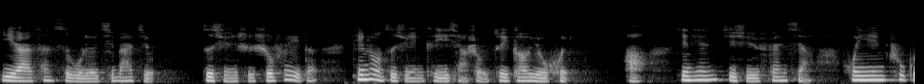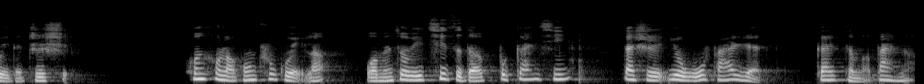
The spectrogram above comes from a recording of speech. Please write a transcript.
一二三四五六七八九。咨询是收费的，听众咨询可以享受最高优惠。好。今天继续分享婚姻出轨的知识。婚后老公出轨了，我们作为妻子的不甘心，但是又无法忍，该怎么办呢？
